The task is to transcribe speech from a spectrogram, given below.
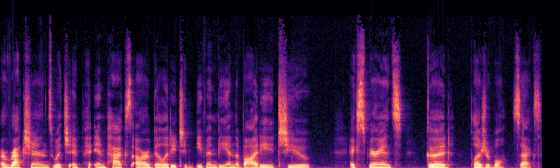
erections, which imp- impacts our ability to even be in the body to experience good pleasurable sex.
